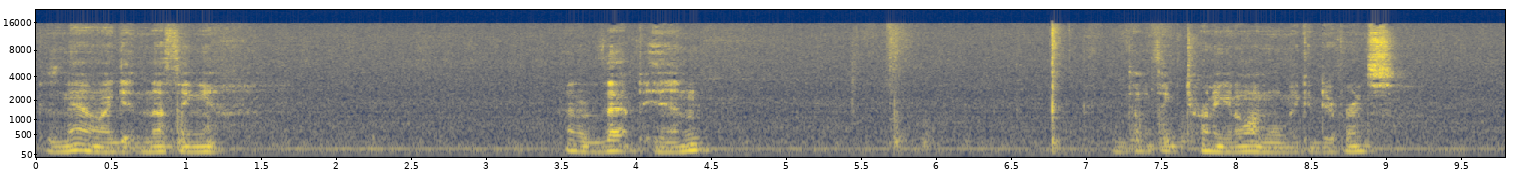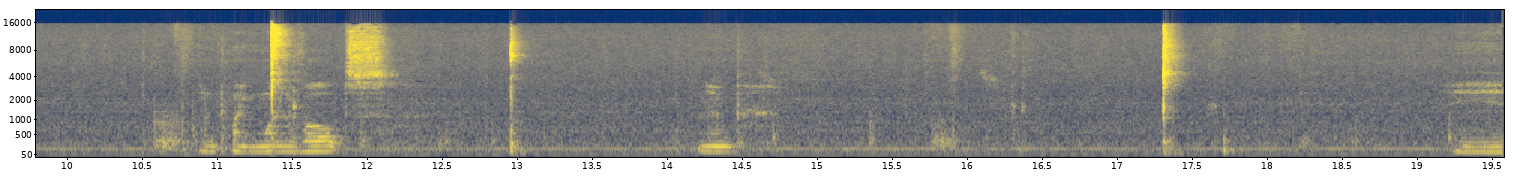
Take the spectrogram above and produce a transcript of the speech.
Because now I get nothing out of that pin. I don't think turning it on will make a difference. 1.1 volts. Nope. And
